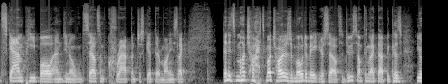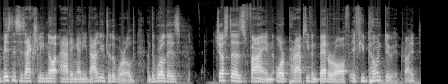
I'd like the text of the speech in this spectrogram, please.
scam people and you know sell some crap and just get their money. It's like then it's much hard, it's much harder to motivate yourself to do something like that because your business is actually not adding any value to the world and the world is just as fine or perhaps even better off if you don't do it, right?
